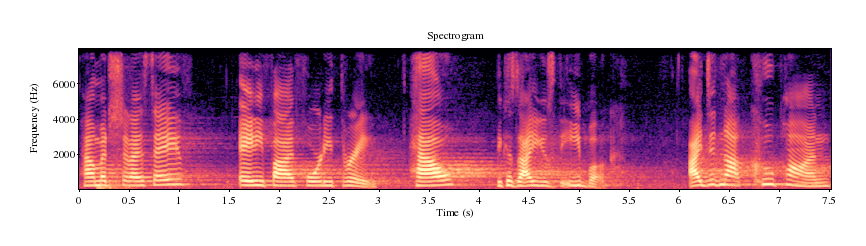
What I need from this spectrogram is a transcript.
How much did I save? 85.43. How? Because I used the ebook. I did not coupon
